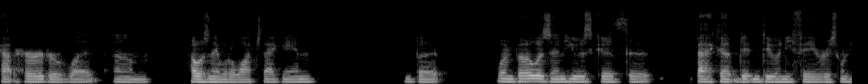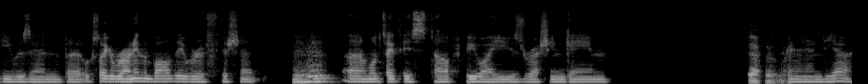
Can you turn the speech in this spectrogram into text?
got hurt or what. Um, I wasn't able to watch that game. But when Bo was in, he was good. The backup didn't do any favors when he was in. But it looks like running the ball, they were efficient. mm-hmm. Um, looks like they stopped BYU's rushing game. Definitely. And yeah,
